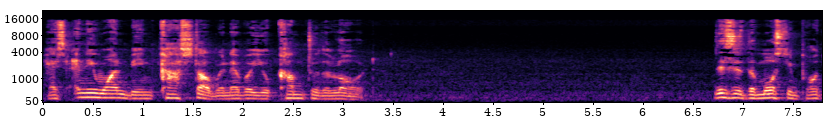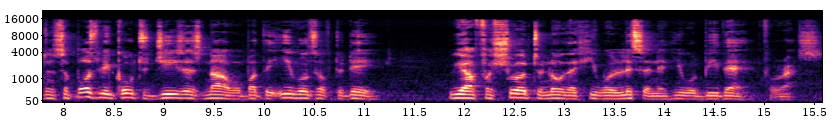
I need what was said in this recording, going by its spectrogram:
has anyone been cast out whenever you come to the Lord. This is the most important. Suppose we go to Jesus now about the evils of today. We are for sure to know that He will listen and He will be there for us.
